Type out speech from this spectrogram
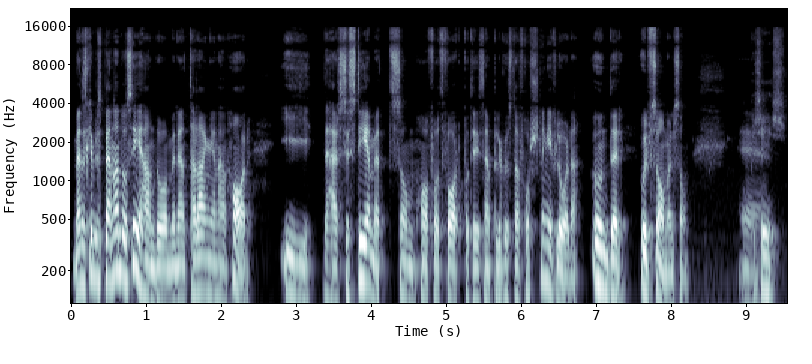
men det ska bli spännande att se han då med den talangen han har i det här systemet som har fått fart på till exempel Gustav Forsling i Florida under Ulf Samuelsson. Eh, precis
